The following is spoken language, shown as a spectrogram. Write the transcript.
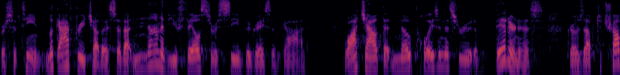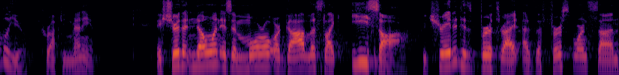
Verse 15 Look after each other so that none of you fails to receive the grace of God. Watch out that no poisonous root of bitterness grows up to trouble you, corrupting many. Make sure that no one is immoral or godless like Esau, who traded his birthright as the firstborn son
